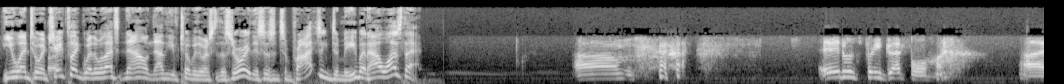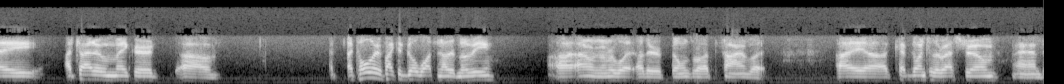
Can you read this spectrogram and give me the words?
You went to a chick flick with her. Well, that's now, now that you've told me the rest of the story, this isn't surprising to me, but how was that? Um, it was pretty dreadful. I I tried to make her. Um, I, I told her if I could go watch another movie. Uh, I don't remember what other films were at the time, but I uh, kept going to the restroom, and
